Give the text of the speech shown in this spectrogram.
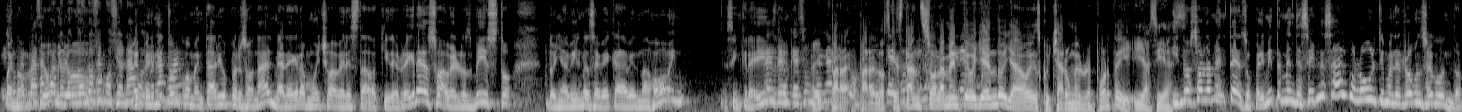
eso me pasa cuando los dos nos emocionamos. Me permito un comentario personal. Me alegra mucho haber estado aquí de regreso, haberlos visto. Doña Vilma se ve cada vez más joven. Es increíble. para, para los que, están solamente oyendo, ya escucharon el reporte y, y, así es. Y no solamente eso, permítanme decirles algo, lo último, les robo un segundo.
